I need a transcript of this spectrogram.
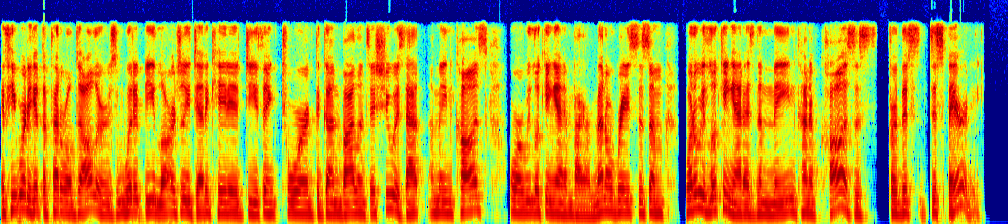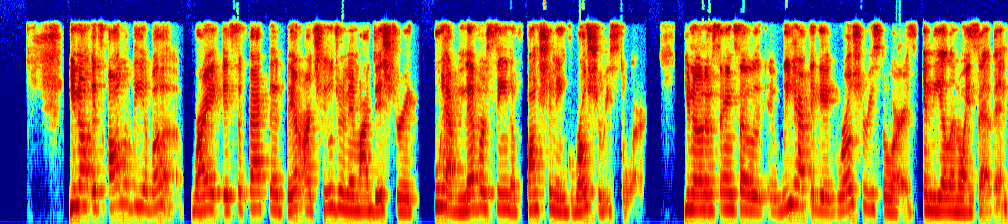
if he were to get the federal dollars, would it be largely dedicated, do you think, toward the gun violence issue? Is that a main cause? Or are we looking at environmental racism? What are we looking at as the main kind of causes for this disparity? You know, it's all of the above, right? It's the fact that there are children in my district who have never seen a functioning grocery store. You know what I'm saying? So we have to get grocery stores in the Illinois 7,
